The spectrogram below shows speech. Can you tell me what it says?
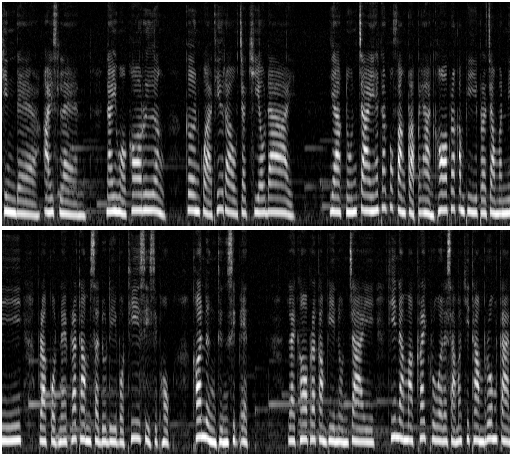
คินแดร์ไอซ์แลนด์ ในหัวข้อเรื่อง เกินกว่าที่เราจะเคี้ยวได้ อยากหนุนใจให้ท่านผู้ฟังกลับไปอ่านข้อพระคัมภีร์ประจำวันนี้ ปรากฏในพระธรรมสดุดีบทที่ 46 ข้อ1ถึง11 และข้อพระคัมภีร์หนุนใจที่นำมาใคร่ครัวและสามัคคีธรรมร่วมกัน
